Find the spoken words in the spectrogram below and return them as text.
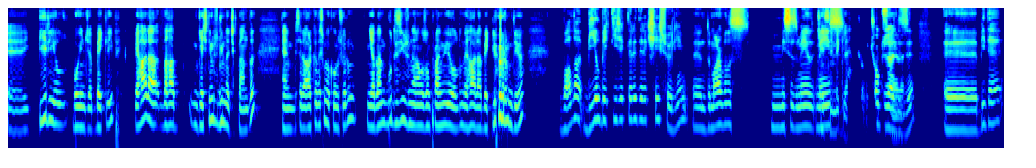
eee, 1 yıl boyunca bekleyip ve hâlâ daha geçtiğimiz gün açıklandı. Yani, mesela arkadaşımla konuşuyorum. "Ya, ben bu dizi yüzünden Amazon Prime üye oldum ve hâlâ bekliyorum." diyor. Valla 1 yıl bekleyecekleri direkt şey söyleyeyim, The Marvelous Mrs. Mai Maisel Kesinlikle. çok çok güzel Evet. dizi. Eee, bir de,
